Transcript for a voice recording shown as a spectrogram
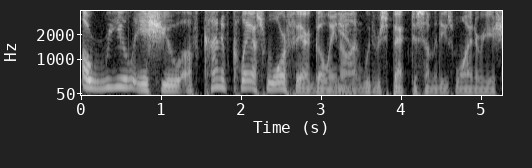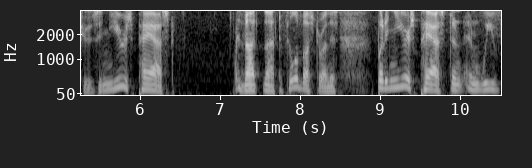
a real issue of kind of class warfare going yeah. on with respect to some of these winery issues. In years past, not not to filibuster on this, but in years past, and, and we've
